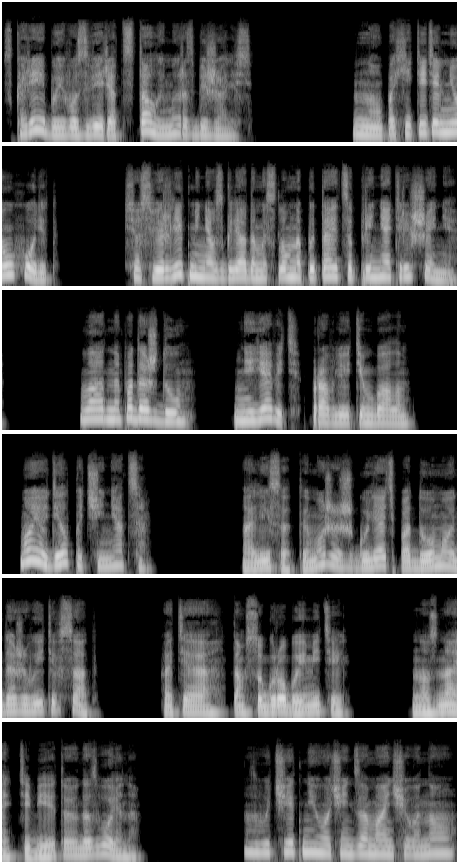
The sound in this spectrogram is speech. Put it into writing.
Скорее бы его зверь отстал, и мы разбежались. Но похититель не уходит. Все сверлит меня взглядом и словно пытается принять решение. Ладно, подожду. Не я ведь правлю этим балом. Мое дел подчиняться. Алиса, ты можешь гулять по дому и даже выйти в сад. Хотя там сугробы и метель. Но знай, тебе это дозволено. Звучит не очень заманчиво, но...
